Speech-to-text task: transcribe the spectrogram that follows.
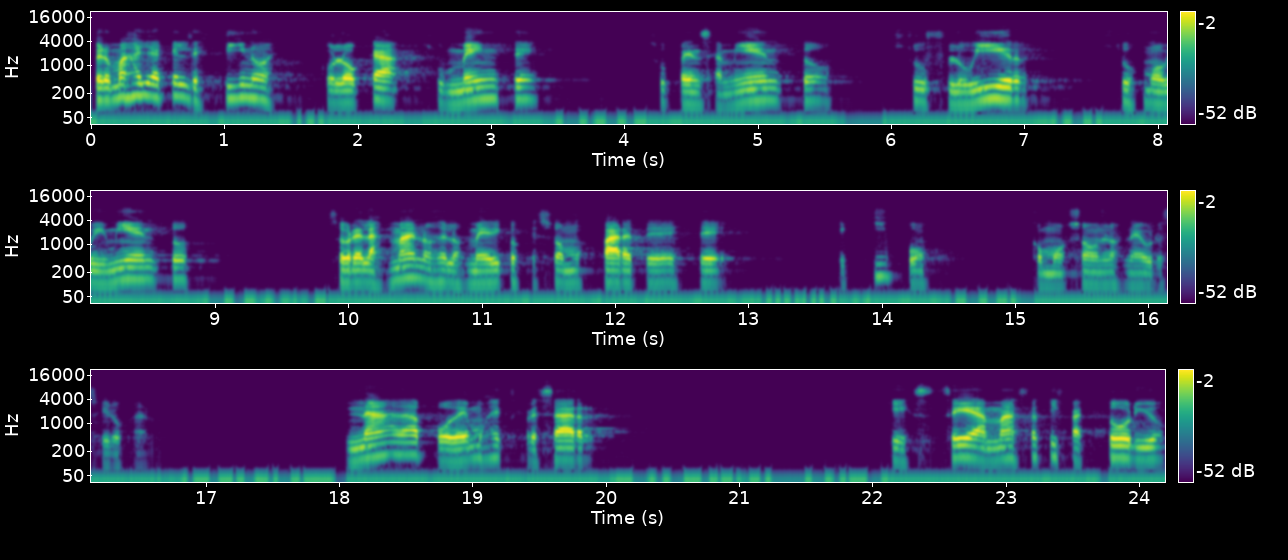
Pero más allá que el destino coloca su mente, su pensamiento, su fluir, sus movimientos sobre las manos de los médicos que somos parte de este equipo como son los neurocirujanos nada podemos expresar que sea más satisfactorio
